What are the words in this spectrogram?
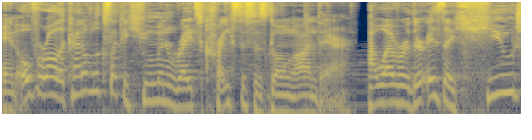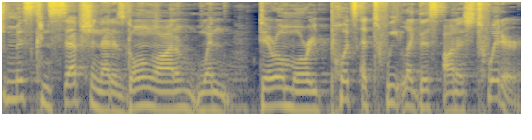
And overall, it kind of looks like a human rights crisis is going on there. However, there is a huge misconception that is going on when Daryl Morey puts a tweet like this on his Twitter.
